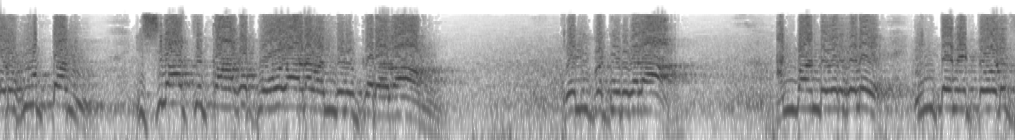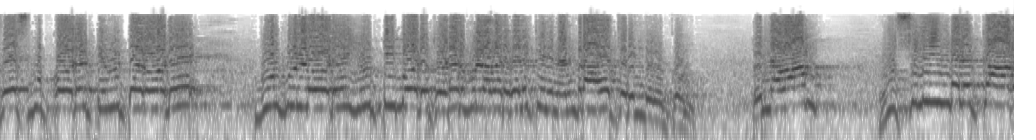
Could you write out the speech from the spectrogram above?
ஒரு கூட்டம் இஸ்லாத்துக்காக போராட வந்திருக்கிறதாம். கேள்விப்பட்டீர்களா? அன்பாண்டவர்களே இன்டர்நெட்டோடு பேஸ்புக்கோடு ட்விட்டரோடு கூகுளோடு யூடியூபோடு தொடர்புள்ளவர்களுக்கு இது நன்றாக தெரிந்திருக்கும். என்னவாம்? முஸ்லீம்களுக்காக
